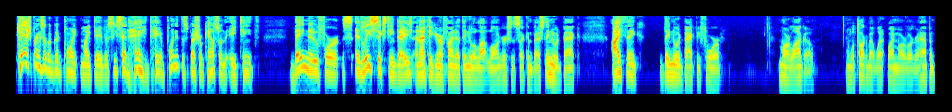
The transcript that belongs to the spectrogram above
Kash brings up a good point, Mike Davis. He said, Hey, they appointed the special counsel on the 18th. They knew for at least 16 days, and I think you're going to find out they knew a lot longer. It's the second best. They knew it back. I think they knew it back before Mar-Lago. And we'll talk about what why Mar-a-Lago happened.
